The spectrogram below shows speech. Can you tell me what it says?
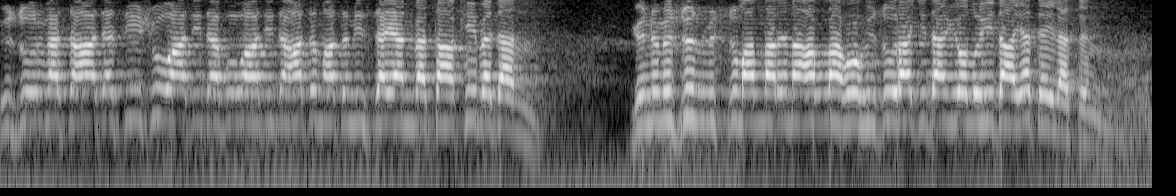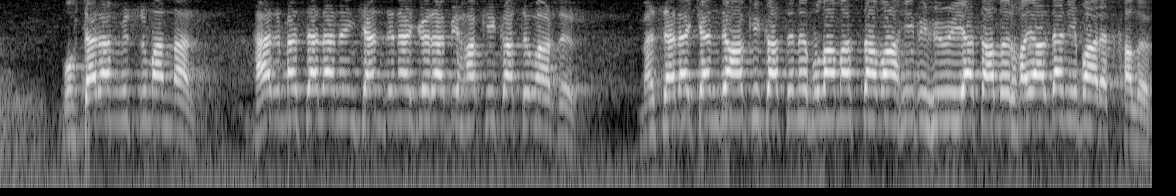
Huzur ve saadeti şu vadide bu vadide adım adım izleyen ve takip eden, günümüzün Müslümanlarına Allahu huzura giden yolu hidayet eylesin. Muhterem Müslümanlar, her meselenin kendine göre bir hakikati vardır. Mesele kendi hakikatini bulamazsa vahiy bir hüviyet alır, hayalden ibaret kalır.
